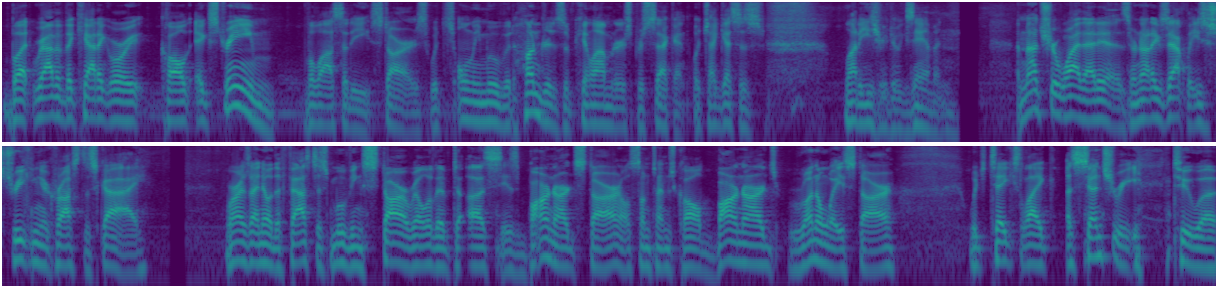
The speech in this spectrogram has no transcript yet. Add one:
but rather the category called extreme velocity stars, which only move at hundreds of kilometers per second, which I guess is a lot easier to examine. I'm not sure why that is. They're not exactly streaking across the sky. Whereas I know the fastest moving star relative to us is Barnard's star, or sometimes called Barnard's runaway star, which takes like a century to uh,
